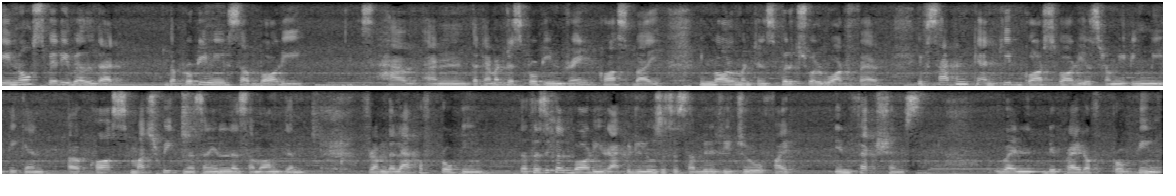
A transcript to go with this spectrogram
he knows very well that the protein needs our body have and the tremendous protein drain caused by involvement in spiritual warfare. If Satan can keep God's warriors from eating meat, he can uh, cause much weakness and illness among them. From the lack of protein, the physical body rapidly loses its ability to fight infections when deprived of protein.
